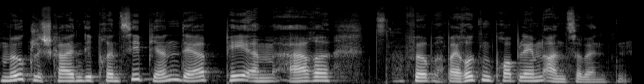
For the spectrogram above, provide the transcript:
Möglichkeiten, die Prinzipien der PMR für, bei Rückenproblemen anzuwenden.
